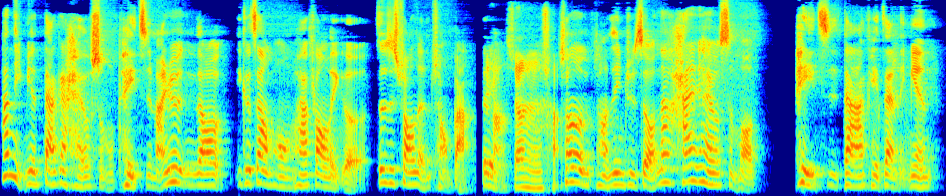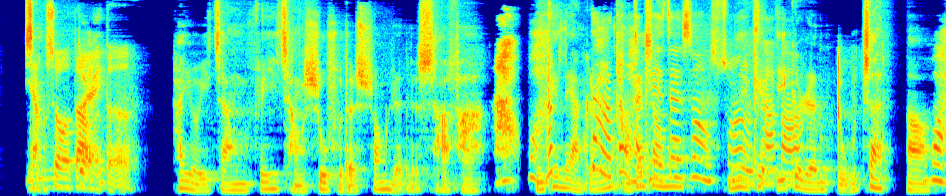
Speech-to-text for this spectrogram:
它里面大概还有什么配置吗？因为你知道，一个帐篷它放了一个，这是双人床吧？对吗？双人床双人床进去之后，那还还有什么配置？大家可以在里面享受到的，它有一张非常舒服的双人的沙发，哇你可以两个人躺在上面，还可以再上双你也可人沙发以一个人独占啊。哇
